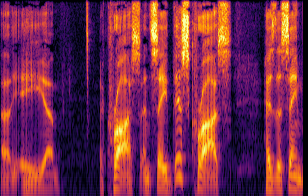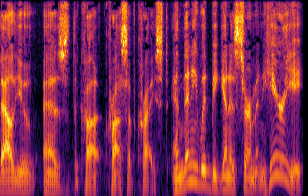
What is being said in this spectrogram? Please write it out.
a, a, uh, a cross and say, This cross has the same value as the cross of Christ. And then he would begin his sermon Hear ye,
